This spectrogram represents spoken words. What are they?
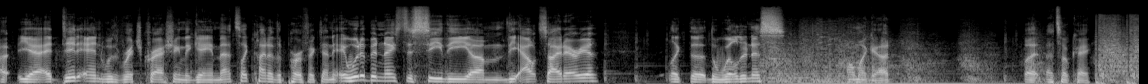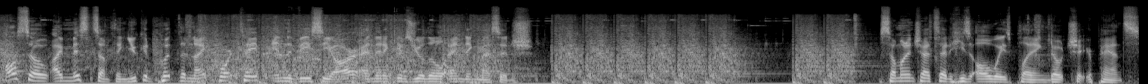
Uh, yeah, it did end with Rich crashing the game. That's like kind of the perfect end. It would have been nice to see the um, the outside area, like the the wilderness. Oh my god. But that's okay. Also, I missed something. You could put the night court tape in the VCR, and then it gives you a little ending message. Someone in chat said he's always playing Don't Shit Your Pants.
